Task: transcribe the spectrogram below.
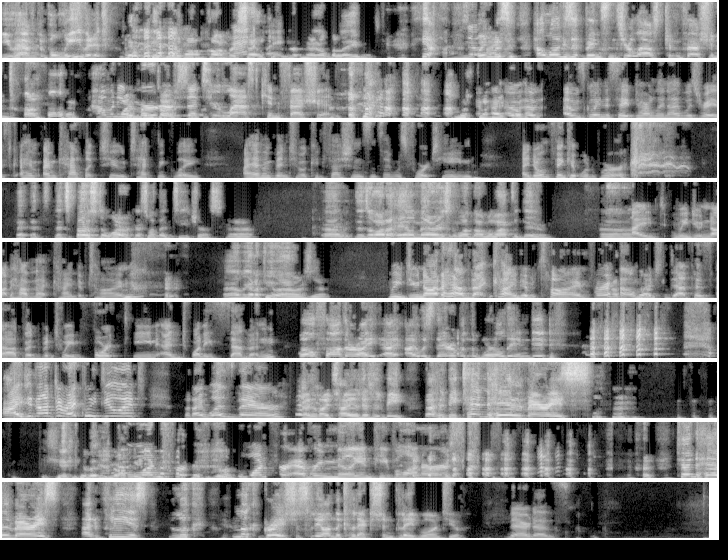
You have to believe it. It could be a long conversation. It doesn't I don't believe it. Yeah. So- when was it, how long has it been since your last confession, Donald? How many Quite murders since your last confession? I, I, was- I was going to say, darling, I was raised. I, I'm Catholic too, technically. I haven't been to a confession since I was 14. I don't think it would work. It's, it's supposed to work. That's what they teach us. Uh, uh, there's a lot of Hail Marys and whatnot we'll have to do. Uh, I we do not have that kind of time. well, we got a few hours yet. We do not have that kind of time for That's how right. much death has happened between 14 and 27. Well, Father, I, I I was there when the world ended, I did not directly do it, but I was there. and my child, it'll be that'll be ten hail marys. one for one for every million people on Earth. ten hail marys, and please look look graciously on the collection plate, won't you? There it is.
